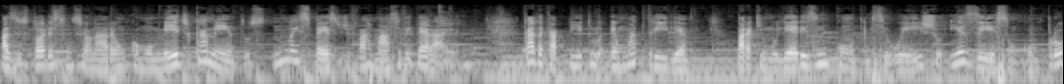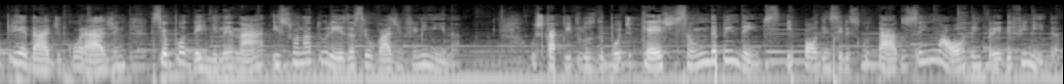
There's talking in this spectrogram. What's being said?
as histórias funcionarão como medicamentos, numa espécie de farmácia literária. Cada capítulo é uma trilha para que mulheres encontrem seu eixo e exerçam com propriedade e coragem seu poder milenar e sua natureza selvagem feminina. Os capítulos do podcast são independentes e podem ser escutados sem uma ordem pré-definida.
